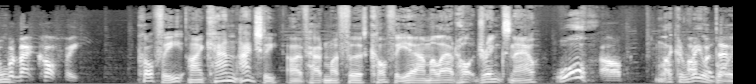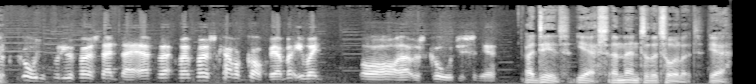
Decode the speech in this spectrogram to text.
more about coffee? coffee, I can actually. I've had my first coffee. Yeah, I'm allowed hot drinks now. Whoa! Oh, like a real that boy. gorgeous when you first had that. My first cup of coffee, I bet you went, oh, that was gorgeous in here. I did, yes, and then to the toilet. Yeah.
